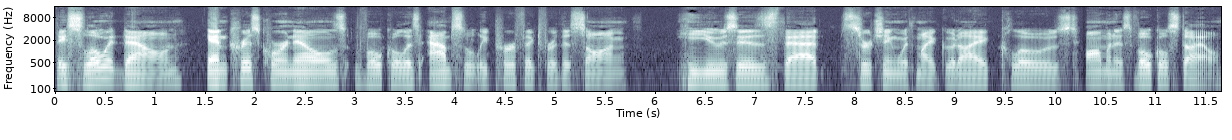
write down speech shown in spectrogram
They slow it down, and Chris Cornell's vocal is absolutely perfect for this song. He uses that searching with my good eye closed, ominous vocal style,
